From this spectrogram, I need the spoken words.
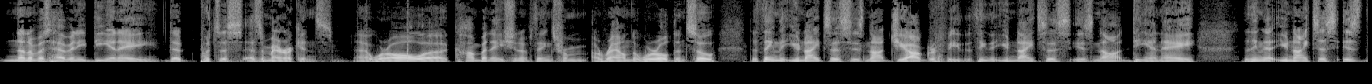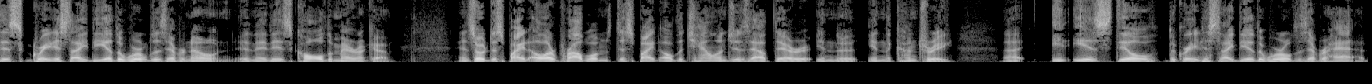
none of us have any DNA that puts us as Americans. Uh, we're all a combination of things from around the world. And so the thing that unites us is not geography. The thing that unites us is not DNA the thing that unites us is this greatest idea the world has ever known, and it is called America. And so, despite all our problems, despite all the challenges out there in the in the country, uh, it is still the greatest idea the world has ever had.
